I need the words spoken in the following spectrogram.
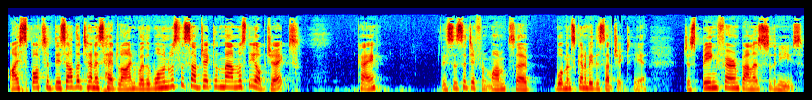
I spotted this other tennis headline where the woman was the subject and the man was the object. Okay. This is a different one. So, woman's going to be the subject here. Just being fair and balanced to the news.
